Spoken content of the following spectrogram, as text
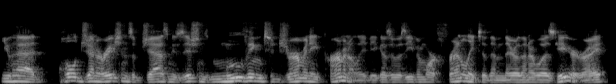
you had whole generations of jazz musicians moving to Germany permanently because it was even more friendly to them there than it was here, right?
